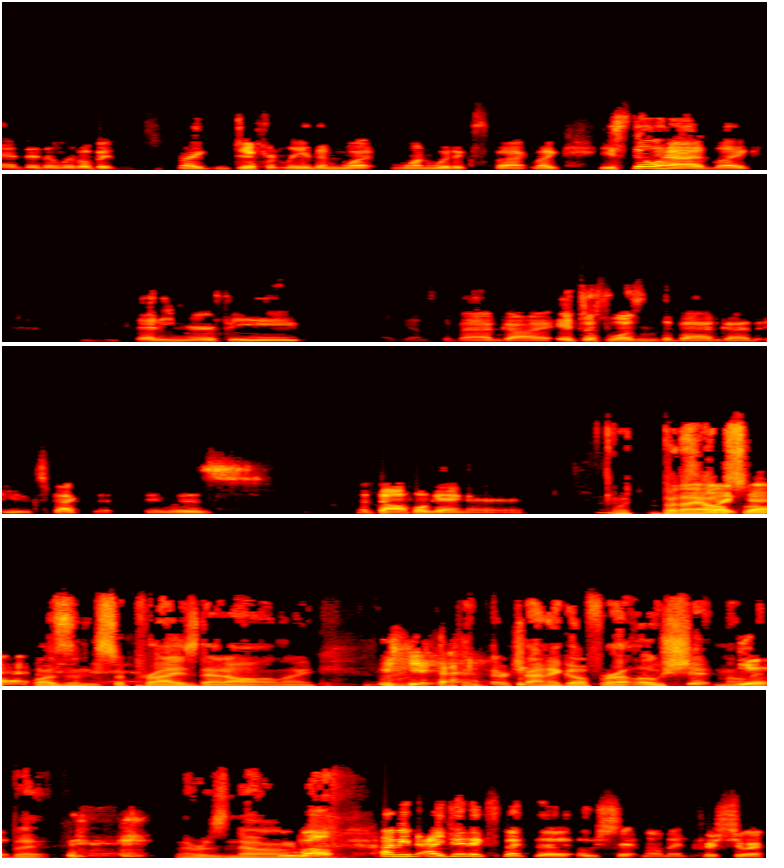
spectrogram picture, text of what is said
end it a little bit like differently than what one would expect. Like you still had like Eddie Murphy against the bad guy. It just wasn't the bad guy that you expected. It was a doppelganger. But I, I also that. wasn't surprised at all. Like yeah. they're trying to go for a oh shit moment, but there was no. Well, I mean, I did expect the oh shit moment for sure.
